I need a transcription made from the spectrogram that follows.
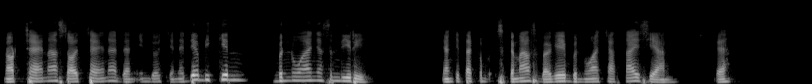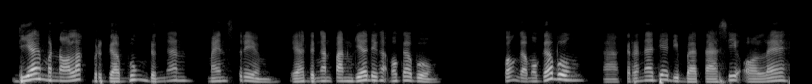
North China, South China, dan Indochina. Dia bikin benuanya sendiri. Yang kita kenal sebagai benua Chataisian. Ya dia menolak bergabung dengan mainstream ya dengan Pangea dia nggak mau gabung kok nggak mau gabung nah, karena dia dibatasi oleh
